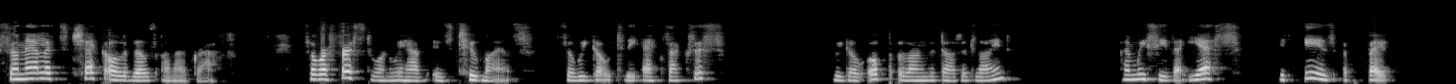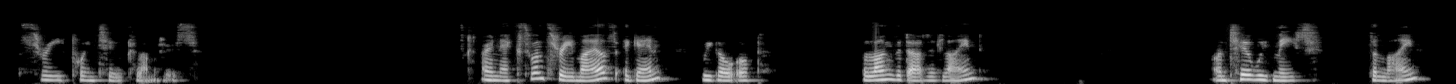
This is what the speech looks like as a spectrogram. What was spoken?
So now let's check all of those on our graph. So our first one we have is 2 miles. So we go to the x-axis, we go up along the dotted line, and we see that yes, it is about 3.2 kilometers. Our next one, 3 miles, again, we go up along the dotted line until we meet the line.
